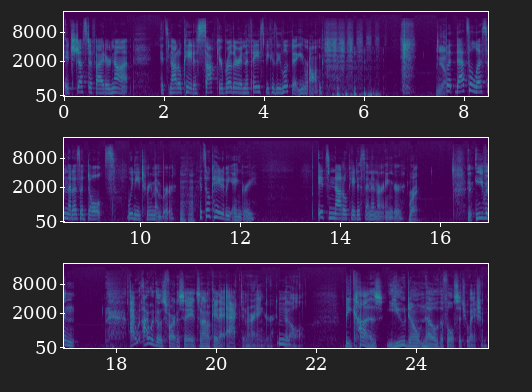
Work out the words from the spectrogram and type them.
it's justified or not. It's not okay to sock your brother in the face because he looked at you wrong. Yeah. But that's a lesson that as adults we need to remember. Mm-hmm. It's okay to be angry. It's not okay to sin in our anger. Right. And even, I, w- I would go as far to say it's not okay to act in our anger mm. at all because you don't know the full situation.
